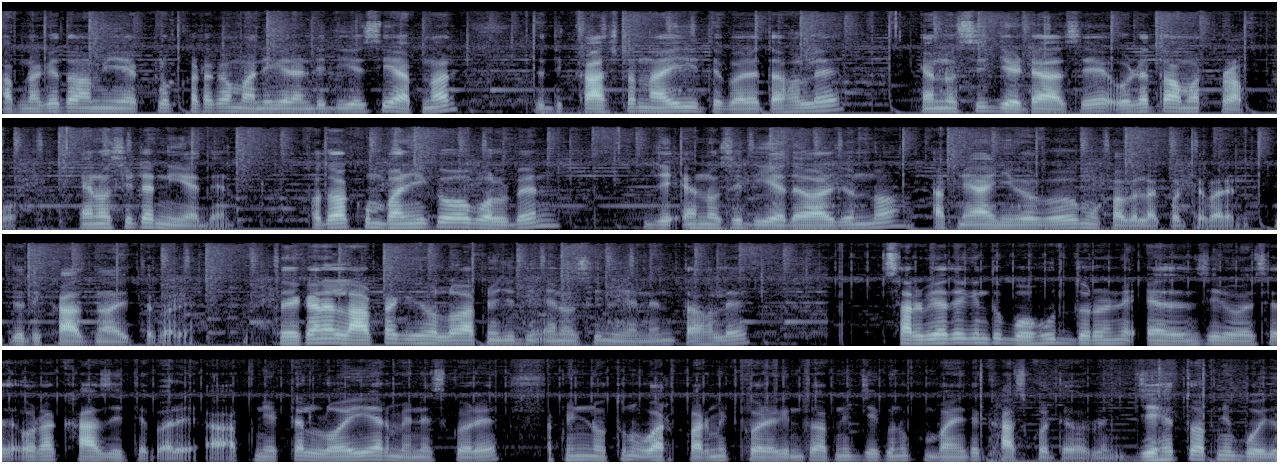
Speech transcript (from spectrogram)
আপনাকে তো আমি এক লক্ষ টাকা মানি গ্যারান্টি দিয়েছি, আপনার যদি কাজটা নাই দিতে পারে তাহলে এনওসি যেটা আছে, ওটা তো আমার প্রাপ্য। এনওসিটা নিয়ে দেন। অথবা কোম্পানিকেও বলবেন যে এনওসি দিয়ে দেওয়ার জন্য আপনি আইনিভাবেও মোকাবেলা করতে পারেন, যদি কাজ না দিতে পারে। তো এখানে লাভটা কী হলো? আপনি যদি এনওসি নিয়ে নেন, তাহলে সার্বিয়াতে কিন্তু বহুত ধরনের এজেন্সি রয়েছে, ওরা কাজ দিতে পারে। আপনি একটা লয়ার ম্যানেজ করে, আপনি নতুন ওয়ার্ক পারমিট করে কিন্তু আপনি যে কোনো কোম্পানিতে কাজ করতে পারবেন। যেহেতু আপনি বৈধ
